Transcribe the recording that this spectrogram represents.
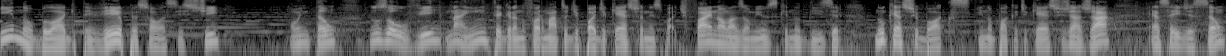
e no Blog TV, o pessoal assistir ou então nos ouvir na íntegra no formato de podcast no Spotify, no Amazon Music, no Deezer, no Castbox e no Pocket Cast. Já já essa edição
